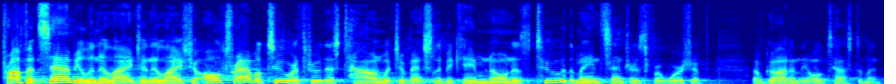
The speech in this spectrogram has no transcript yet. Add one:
Prophet Samuel and Elijah and Elisha all traveled to or through this town, which eventually became known as two of the main centers for worship of God in the Old Testament.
